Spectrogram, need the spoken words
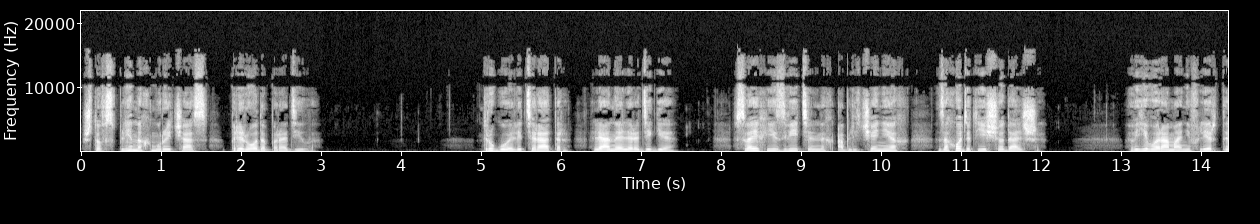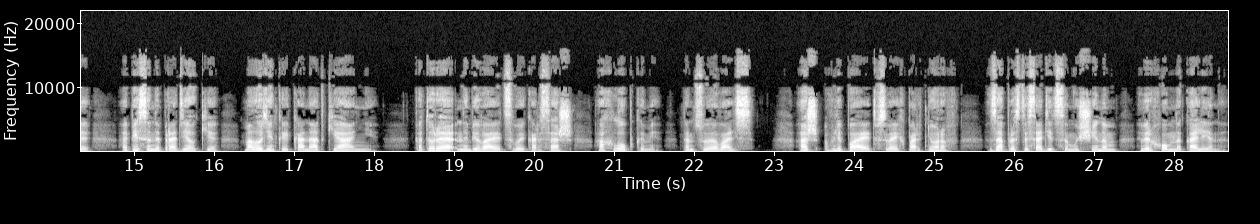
что в сплинах хмурый час природа породила. Другой литератор, Леонель Радиге, в своих язвительных обличениях заходит еще дальше. В его романе «Флирты» описаны проделки молоденькой канатки Анни, которая набивает свой корсаж охлопками, танцуя вальс, аж влипает в своих партнеров, запросто садится мужчинам верхом на колено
